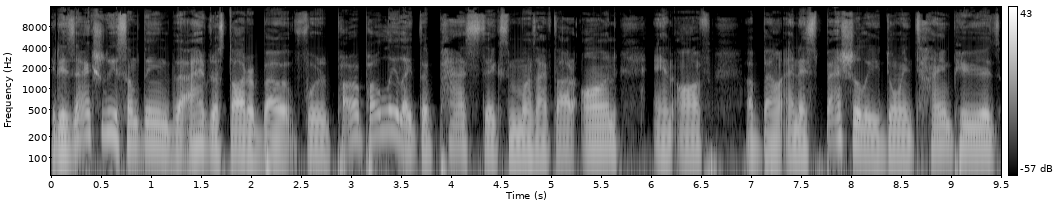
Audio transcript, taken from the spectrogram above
it is actually something that I have just thought about for probably like the past six months. I've thought on and off about, and especially during time periods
